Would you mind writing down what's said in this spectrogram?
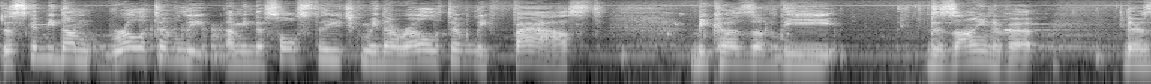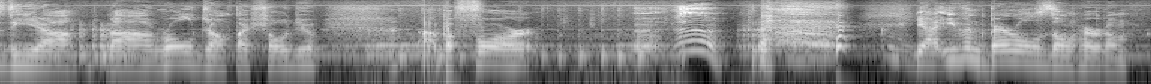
this can be done relatively, I mean this whole stage can be done relatively fast because of the design of it. There's the uh, uh, roll jump I showed you uh, before. yeah, even barrels don't hurt them.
